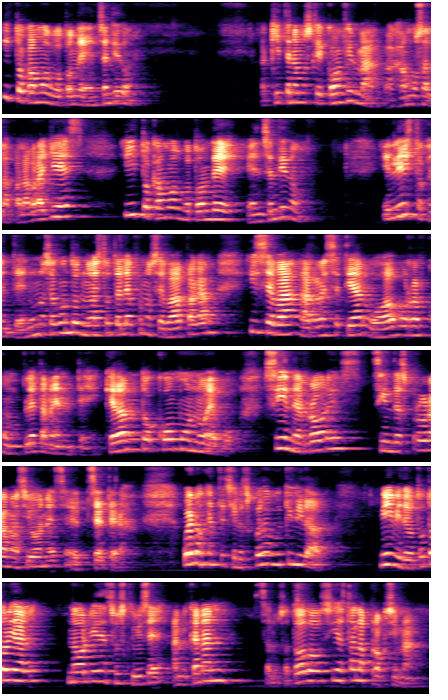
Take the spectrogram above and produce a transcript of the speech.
y tocamos el botón de encendido. Aquí tenemos que confirmar, bajamos a la palabra Yes y tocamos botón de encendido. Y listo, gente, en unos segundos nuestro teléfono se va a apagar y se va a resetear o a borrar completamente, quedando como nuevo, sin errores, sin desprogramaciones, etc. Bueno, gente, si les fue de utilidad mi video tutorial, no olviden suscribirse a mi canal. Saludos a todos y hasta la próxima.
